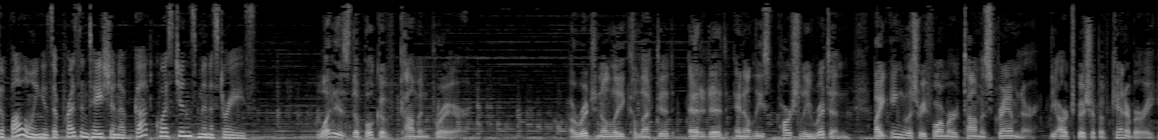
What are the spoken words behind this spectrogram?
The following is a presentation of Got Questions Ministries. What is the Book of Common Prayer? Originally collected, edited, and at least partially written by English reformer Thomas Cranmer, the Archbishop of Canterbury,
